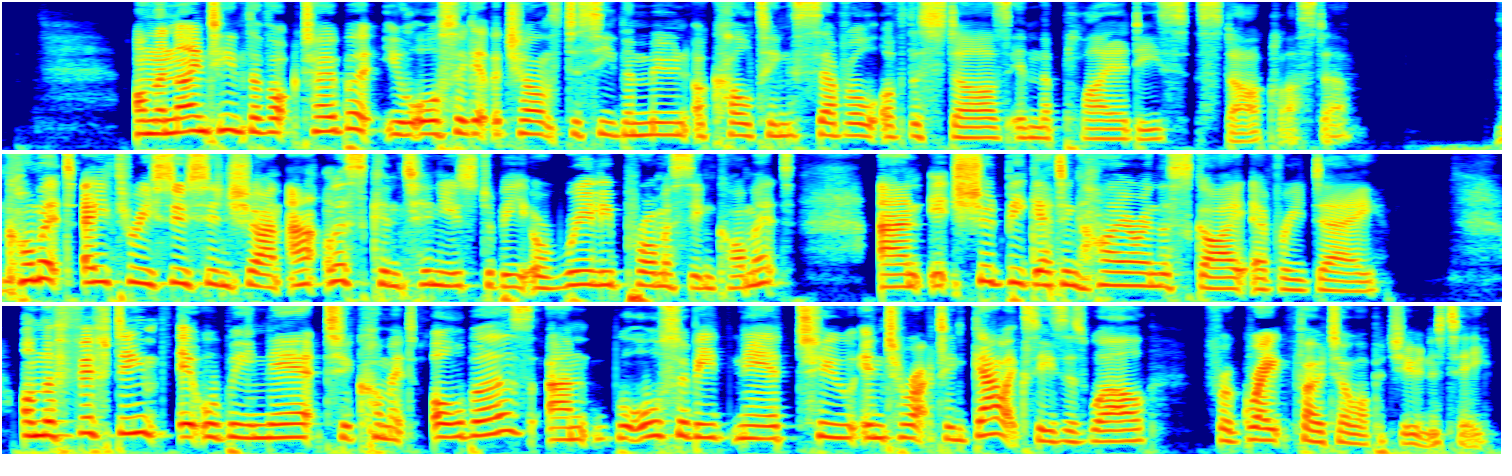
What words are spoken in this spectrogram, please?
On the 19th of October, you'll also get the chance to see the moon occulting several of the stars in the Pleiades star cluster. Comet A3 Tsuchinshan Atlas continues to be a really promising comet, and it should be getting higher in the sky every day. On the 15th, it will be near to Comet Olbers and will also be near two interacting galaxies as well for a great photo opportunity.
